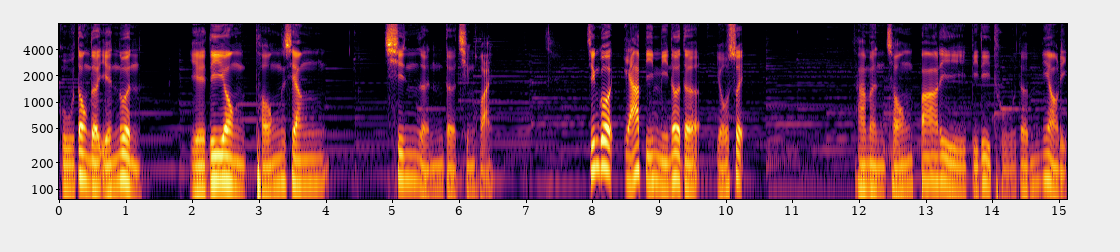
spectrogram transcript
鼓动的言论，也利用同乡亲人的情怀。经过亚比米勒的游说。他们从巴利比利图的庙里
